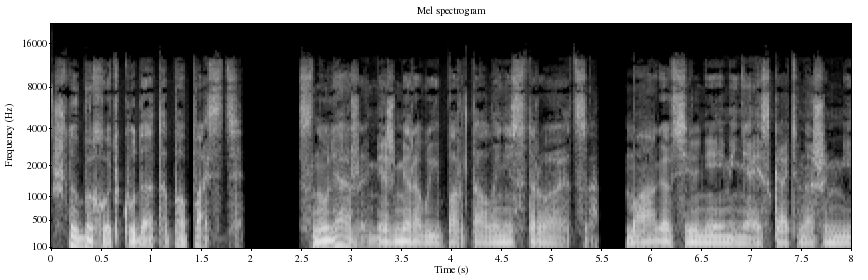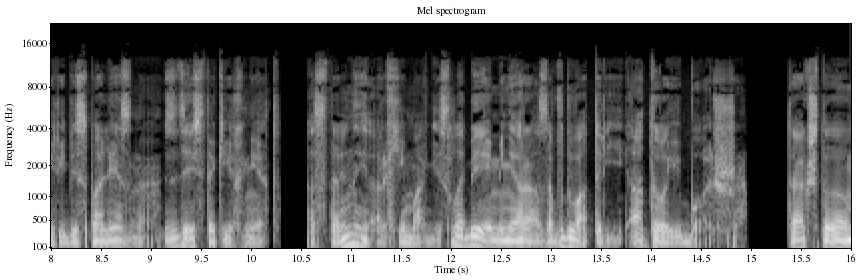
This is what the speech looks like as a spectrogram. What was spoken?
чтобы хоть куда-то попасть. С нуля же межмировые порталы не строятся. Магов сильнее меня искать в нашем мире бесполезно, здесь таких нет. Остальные архимаги слабее меня раза в два-три, а то и больше. Так что,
